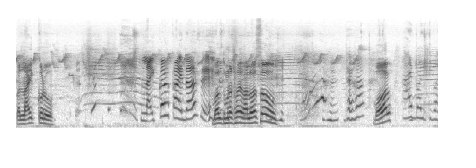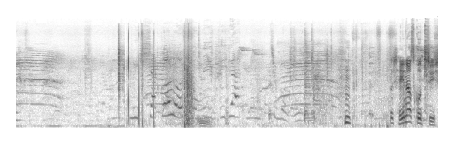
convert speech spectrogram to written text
বা লাইক করো। লাইক করার কায়দা আছে। বল তোমরা সবাই ভালো আছো? দেখা। বল। আর বলতে বলো। তো সেই নাচ করছিস?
